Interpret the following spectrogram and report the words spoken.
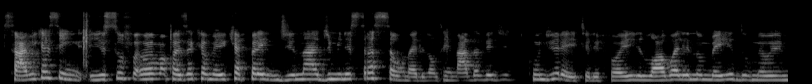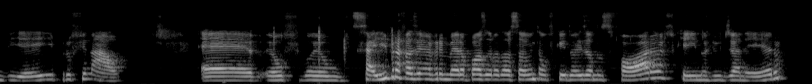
Sabe que assim, isso foi uma coisa que eu meio que aprendi na administração, né? Ele não tem nada a ver de, com direito, ele foi logo ali no meio do meu MBA para o final. É, eu, eu saí para fazer minha primeira pós-graduação, então fiquei dois anos fora, fiquei no Rio de Janeiro.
